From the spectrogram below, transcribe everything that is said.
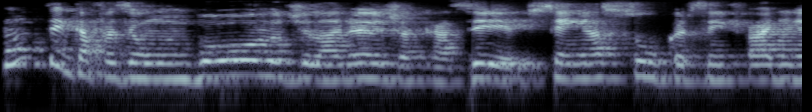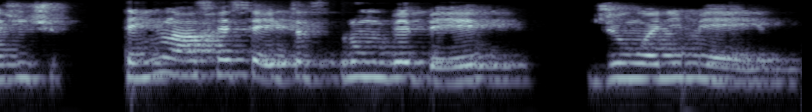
Vamos tentar fazer um bolo de laranja caseiro, sem açúcar, sem farinha. A gente tem lá as receitas para um bebê de um ano e meio.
